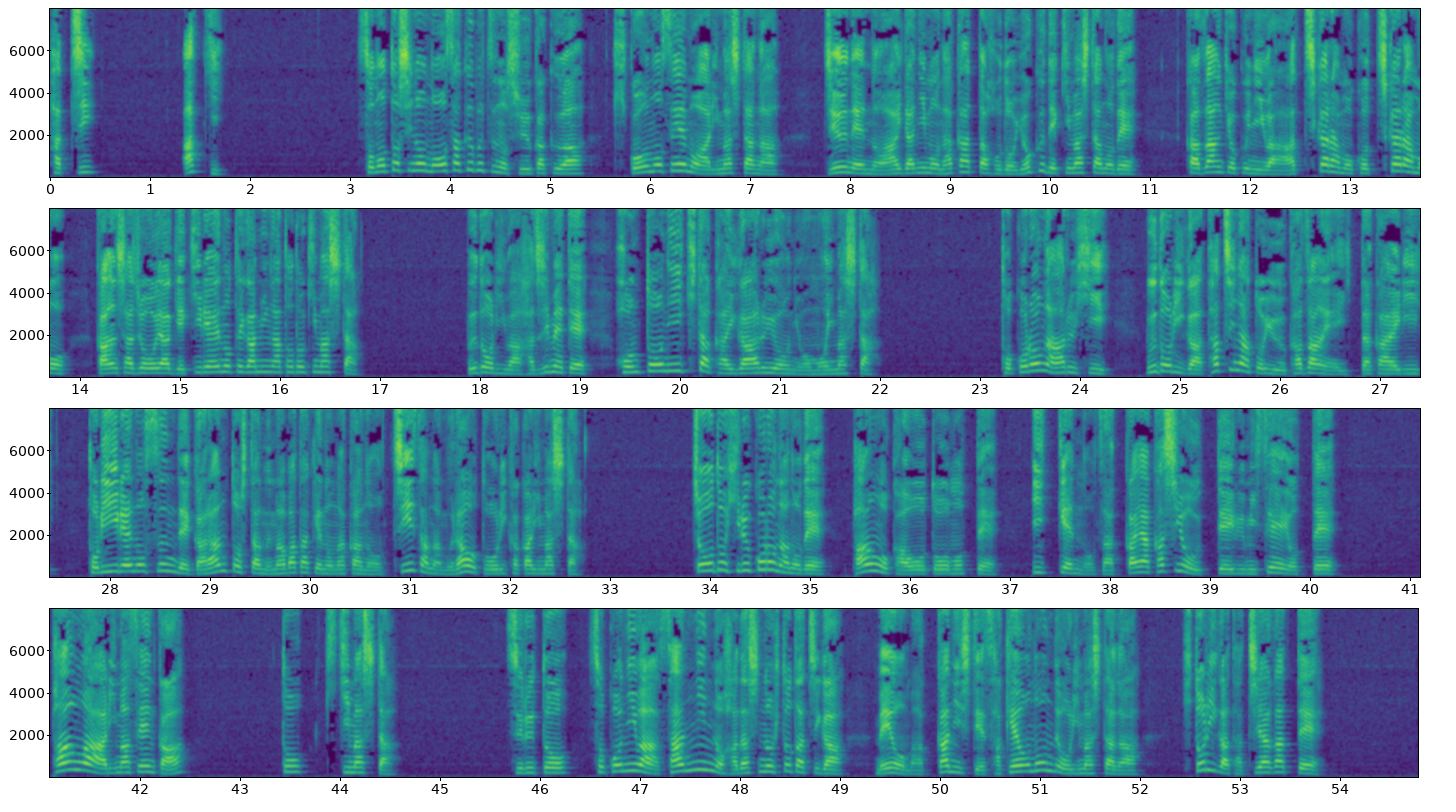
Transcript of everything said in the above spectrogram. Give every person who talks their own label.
Speaker 1: 8、秋。その年の農作物の収穫は気候のせいもありましたが、10年の間にもなかったほどよくできましたので、火山局にはあっちからもこっちからも感謝状や激励の手紙が届きました。ブドリは初めて本当に生きた甲斐があるように思いました。ところがある日、ブドリがタチナという火山へ行った帰り、取り入れの住んでがらんとした沼畑の中の小さな村を通りかかりました。ちょうど昼頃なのでパンを買おうと思って一軒の雑貨や菓子を売っている店へ寄って、パンはありませんか？と聞きました。すると、そこには三人の裸足の人たちが目を真っ赤にして酒を飲んでおりましたが、一人が立ち上がって、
